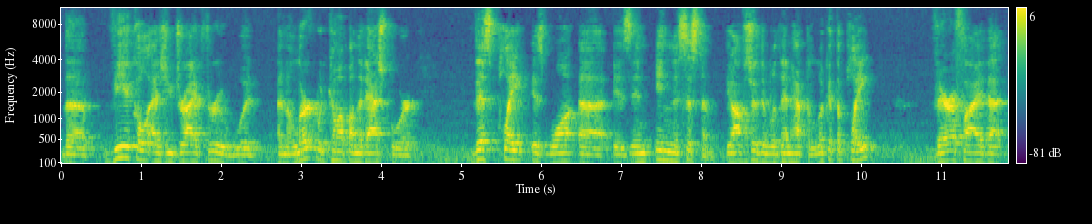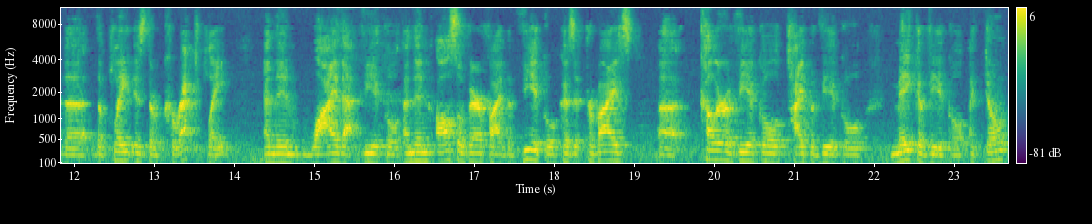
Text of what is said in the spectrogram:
the vehicle as you drive through would an alert would come up on the dashboard. This plate is uh, is in in the system. The officer then will then have to look at the plate verify that the the plate is the correct plate and then why that vehicle and then also verify the vehicle because it provides uh, color of vehicle type of vehicle make of vehicle. I don't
